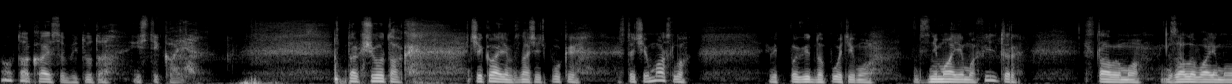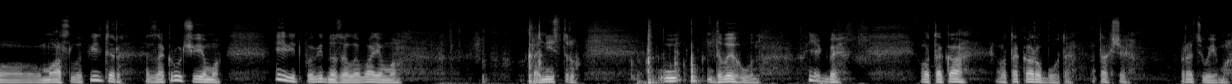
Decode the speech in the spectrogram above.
Отак хай собі тут і стікає. Так що отак. Чекаємо, значить, поки стече масло. Відповідно, потім знімаємо фільтр, ставимо, заливаємо масло фільтр, закручуємо і відповідно заливаємо каністру у двигун. Якби отака, отака робота. Так що працюємо.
